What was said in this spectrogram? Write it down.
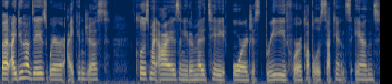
but I do have days where I can just close my eyes and either meditate or just breathe for a couple of seconds and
